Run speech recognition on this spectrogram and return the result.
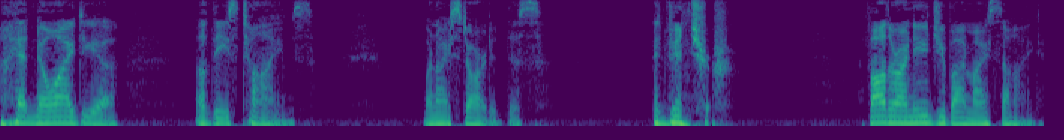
I had no idea of these times when I started this adventure. Father, I need you by my side.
